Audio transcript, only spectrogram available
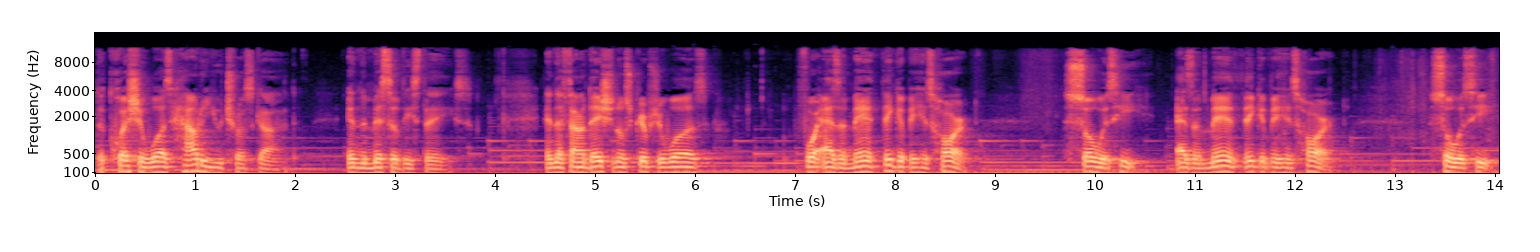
The question was, how do you trust God in the midst of these things? And the foundational scripture was, For as a man thinketh in his heart, so is he. As a man thinketh in his heart, so is he.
